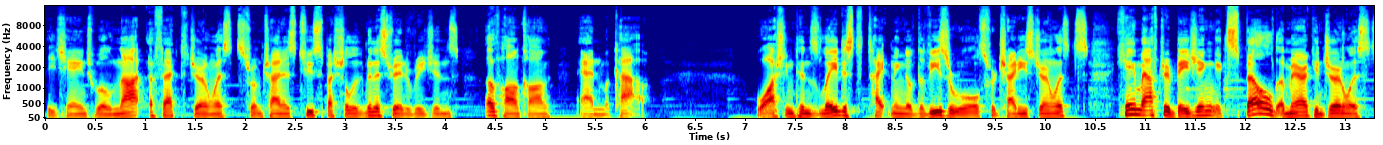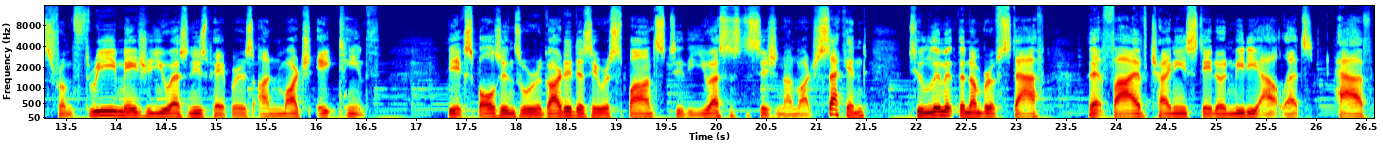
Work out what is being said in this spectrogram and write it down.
The change will not affect journalists from China's two special administrative regions of Hong Kong and Macau. Washington's latest tightening of the visa rules for Chinese journalists came after Beijing expelled American journalists from three major U.S. newspapers on March 18th. The expulsions were regarded as a response to the U.S.'s decision on March 2nd to limit the number of staff that five Chinese state owned media outlets have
